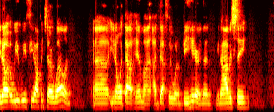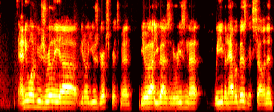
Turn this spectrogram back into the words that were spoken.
you know, we, we feed off each other well, and uh, you know, without him, I, I definitely wouldn't be here. And then you know, obviously, anyone who's really uh, you know used grip spritz, man, you uh, you guys are the reason that we even have a business. So, and then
